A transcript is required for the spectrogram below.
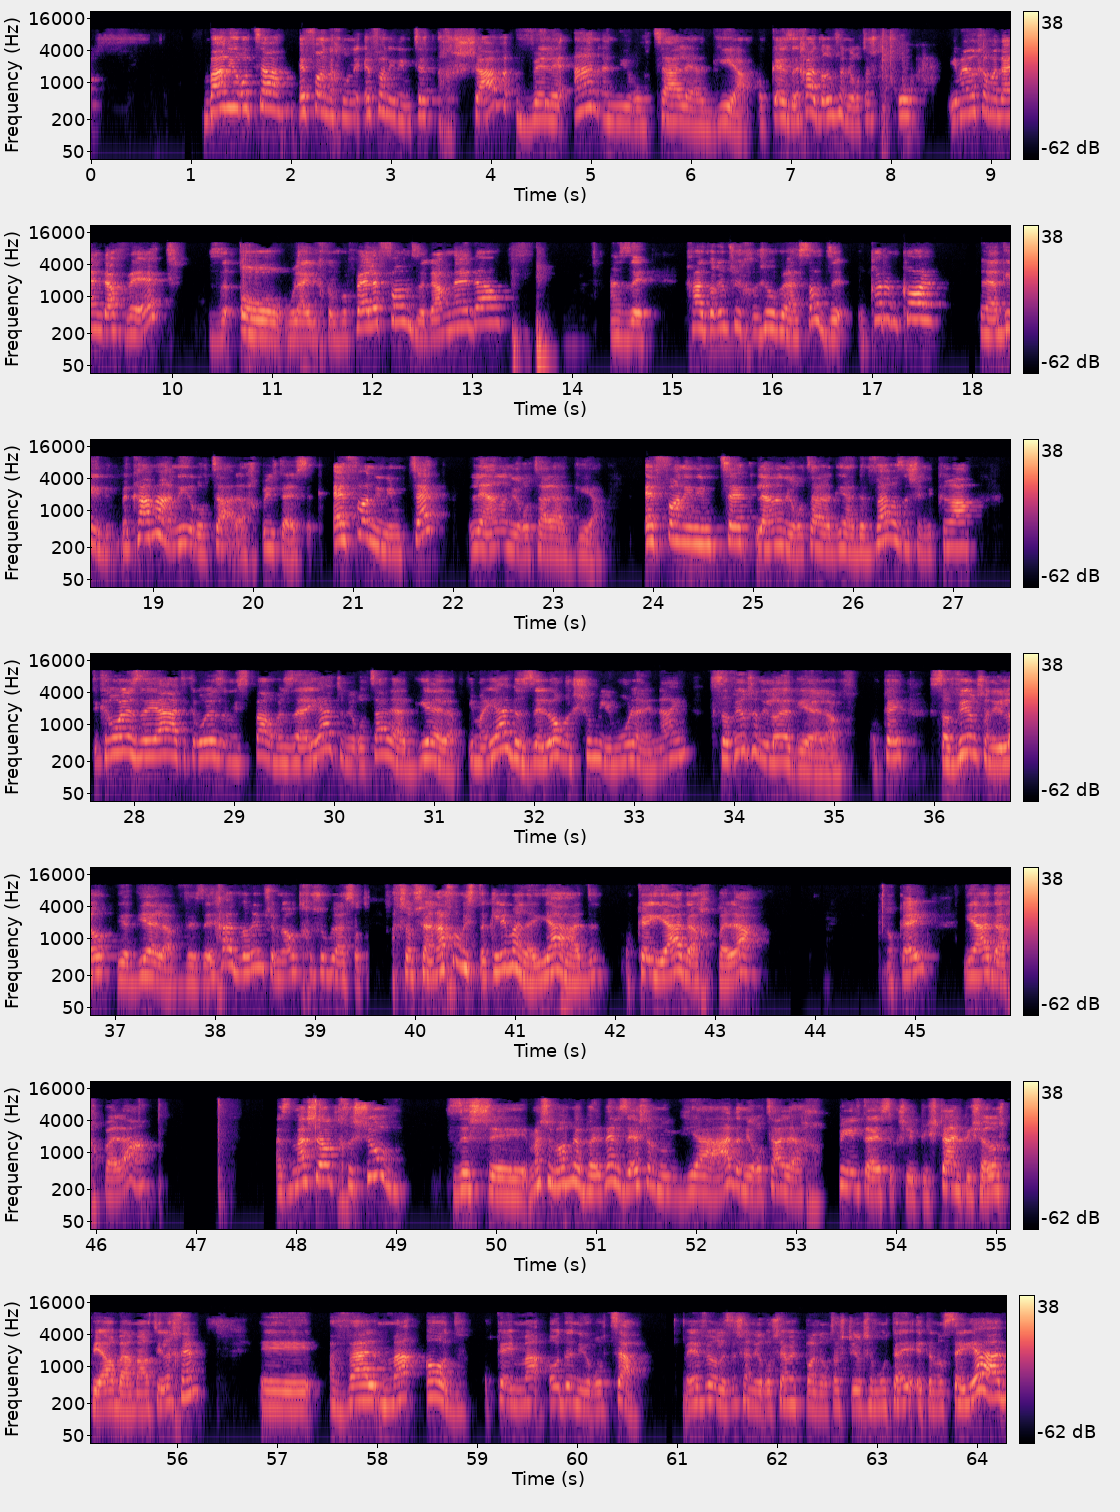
מה אני רוצה, איפה, אנחנו, איפה אני נמצאת עכשיו ולאן אני רוצה להגיע, אוקיי? זה אחד הדברים שאני רוצה שתיקחו, אם אין לכם עדיין דף ועט, זה, או אולי לכתוב בפלאפון, זה גם נהדר. אז אחד הדברים שחשוב לעשות זה קודם כל להגיד בכמה אני רוצה להכפיל את העסק, איפה אני נמצאת, לאן אני רוצה להגיע, איפה אני נמצאת, לאן אני רוצה להגיע, הדבר הזה שנקרא תקראו לזה יעד, תקראו לזה מספר, אבל זה היעד שאני רוצה להגיע אליו. אם היעד הזה לא רשום לי מול העיניים, סביר שאני לא אגיע אליו, אוקיי? סביר שאני לא אגיע אליו, וזה אחד הדברים שמאוד חשוב לעשות. עכשיו, כשאנחנו מסתכלים על היעד, אוקיי? יעד ההכפלה, אוקיי? יעד ההכפלה, אז מה שעוד חשוב זה שמה שמאוד מבלבל זה יש לנו יעד, אני רוצה להכפיל את העסק שלי פי שתיים, פי שלוש, פי ארבע, אמרתי לכם, אבל מה עוד, אוקיי, מה עוד אני רוצה? מעבר לזה שאני רושמת פה, אני רוצה שתרשמו את הנושא יעד,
